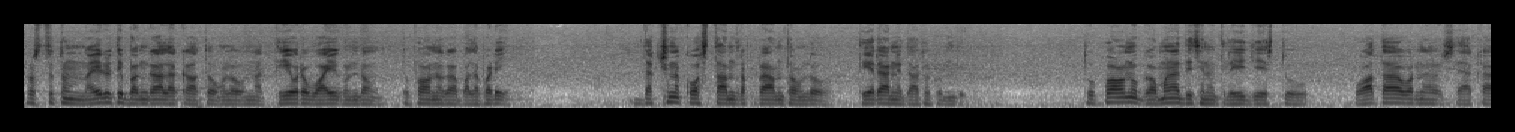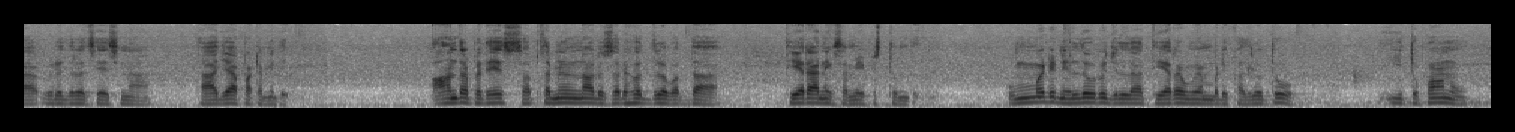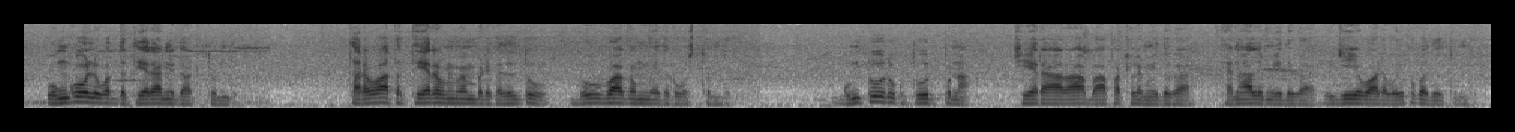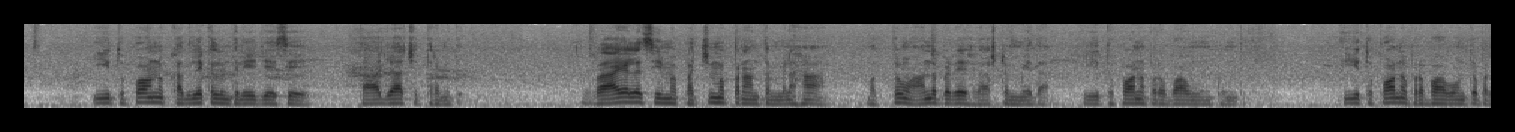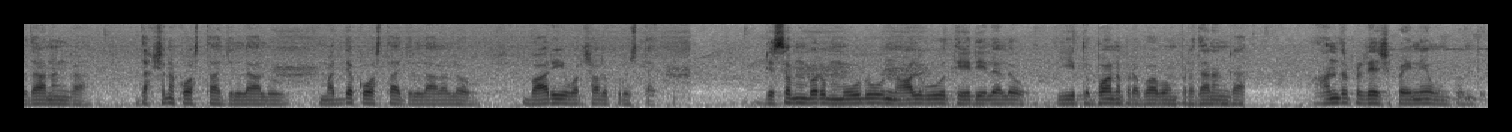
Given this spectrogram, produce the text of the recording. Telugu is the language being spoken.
ప్రస్తుతం నైరుతి బంగాళాఖాతంలో ఉన్న తీవ్ర వాయుగుండం తుఫానుగా బలపడి దక్షిణ కోస్తాంధ్ర ప్రాంతంలో తీరాన్ని దాటుతుంది. తుఫాను గమన దిశను తెలియజేస్తూ వాతావరణ శాఖ విడుదల చేసిన తాజా పటమిది. ఆంధ్రప్రదేశ్ సబ్ తమిళనాడు సరిహద్దుల వద్ద తీరానికి సమీపిస్తుంది. ఉమ్మడి నెల్లూరు జిల్లా తీరం వెంబడి కదులుతూ ఈ తుఫాను ఒంగోలు వద్ద తీరాన్ని దాటుతుంది. తర్వాత తీరం వెంబడి కదులుతూ భూభాగం మీదకు వస్తుంది. గుంటూరుకు తూర్పున చీరాల బాపట్ల మీదుగా తెనాలి మీదుగా విజయవాడ వైపు కదులుతుంది. ఈ తుఫాను కదలికలను తెలియజేసే తాజా చిత్రం ఇది. రాయలసీమ పశ్చిమ ప్రాంతం మినహా మొత్తం ఆంధ్రప్రదేశ్ రాష్ట్రం మీద ఈ తుఫాను ప్రభావం ఉంటుంది. ఈ తుఫాను ప్రభావంతో ప్రధానంగా దక్షిణ కోస్తా జిల్లాలు మధ్య కోస్తా జిల్లాలలో భారీ వర్షాలు కురుస్తాయి. డిసెంబర్ మూడు నాలుగు తేదీలలో ఈ తుఫాను ప్రభావం ప్రధానంగా ఆంధ్రప్రదేశ్ పైనే ఉంటుంది.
